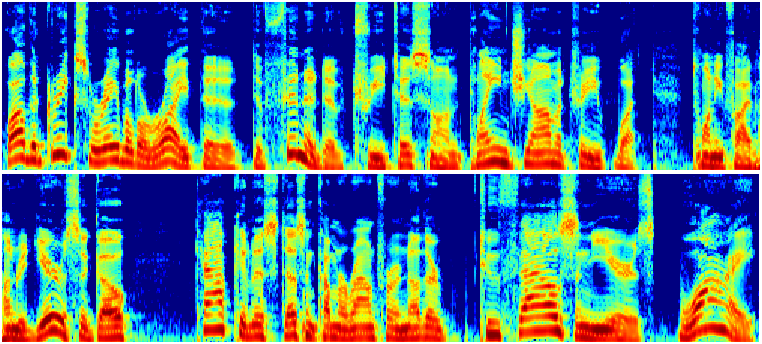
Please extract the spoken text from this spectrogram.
while the Greeks were able to write the definitive treatise on plane geometry, what, 2,500 years ago, calculus doesn't come around for another 2,000 years. Why?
